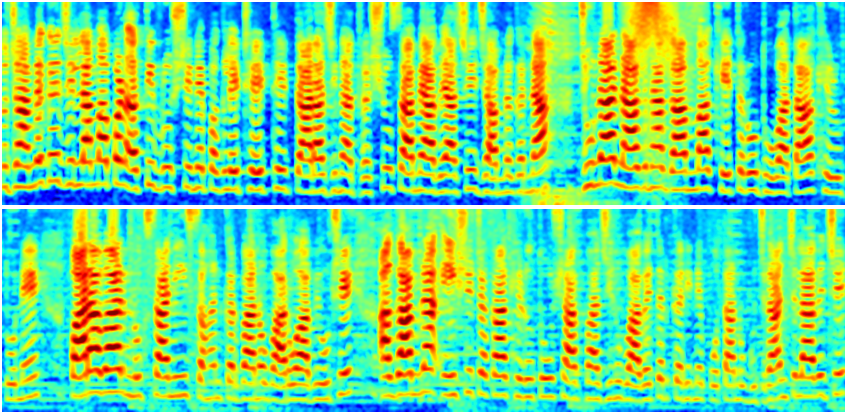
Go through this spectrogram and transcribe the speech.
તો જામનગર જિલ્લામાં પણ અતિવૃષ્ટિને પગલે ઠેર ઠેર તારાજીના દ્રશ્યો સામે આવ્યા છે. જામનગરના જૂના નાગના ગામમાં ખેતરો ધોવાતા ખેડૂતોને પારાવાર નુકસાની સહન કરવાનો વારો આવ્યો છે. આ ગામના એંશી ટકા ખેડૂતો શાકભાજીનું વાવેતર કરીને પોતાનું ગુજરાન ચલાવે છે.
